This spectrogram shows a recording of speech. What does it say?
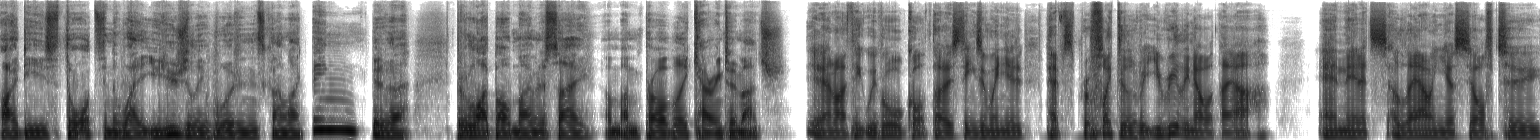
ideas, thoughts in the way that you usually would. And it's kind of like bing, bit of a bit of a light bulb moment to say, I'm, I'm probably carrying too much. Yeah, and I think we've all got those things. And when you perhaps reflect a little bit, you really know what they are. And then it's allowing yourself to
